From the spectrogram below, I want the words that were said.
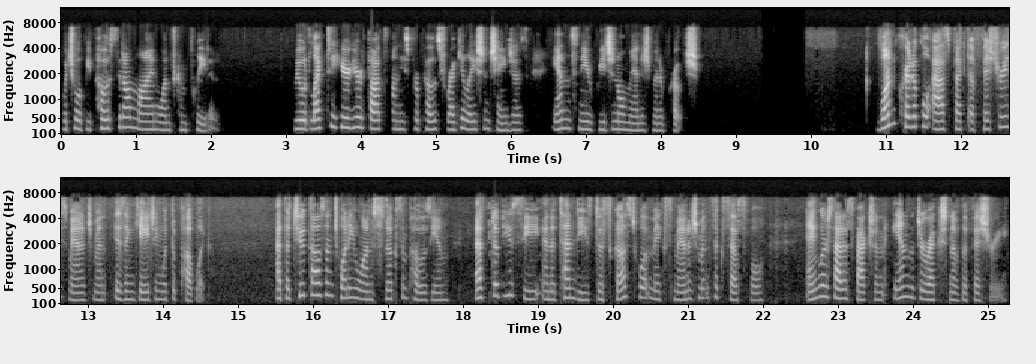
which will be posted online once completed. We would like to hear your thoughts on these proposed regulation changes and this new regional management approach. One critical aspect of fisheries management is engaging with the public. At the 2021 Snook Symposium, FWC and attendees discussed what makes management successful, angler satisfaction, and the direction of the fishery.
